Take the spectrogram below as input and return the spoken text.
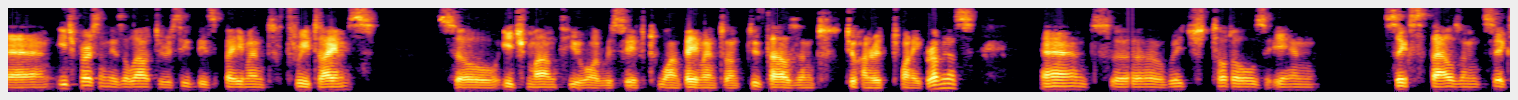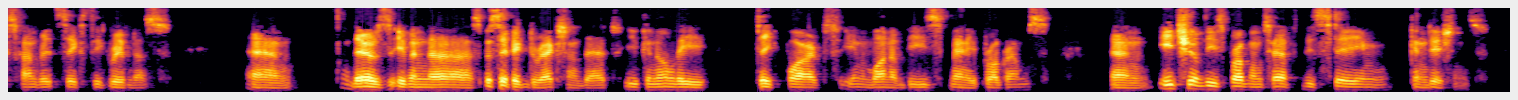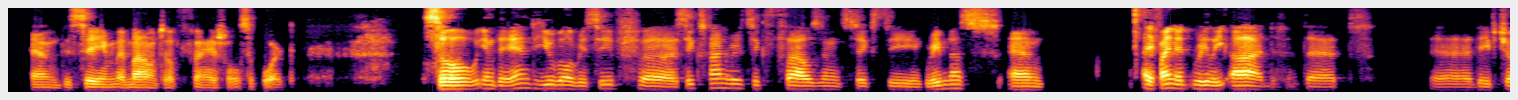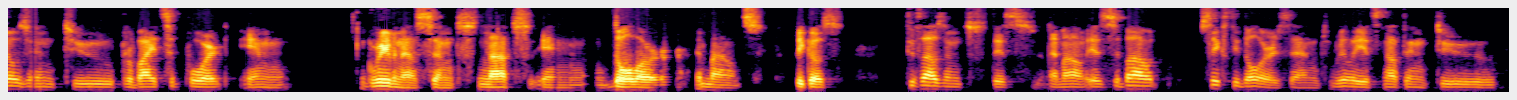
And each person is allowed to receive this payment three times so each month you will receive one payment on 2,220 hryvnias, and uh, which totals in 6,660 hryvnias. And there's even a specific direction that you can only take part in one of these many programs. And each of these programs have the same conditions and the same amount of financial support. So in the end, you will receive uh, 600, 6,060 hryvnias. And I find it really odd that uh, they've chosen to provide support in hryvnias and not in dollar amounts because 2000 this amount is about $60 and really it's nothing to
